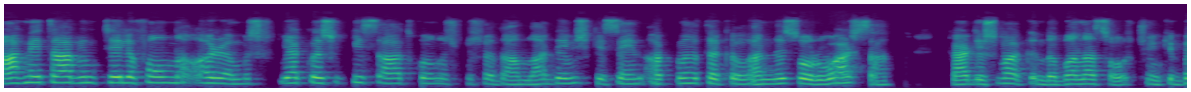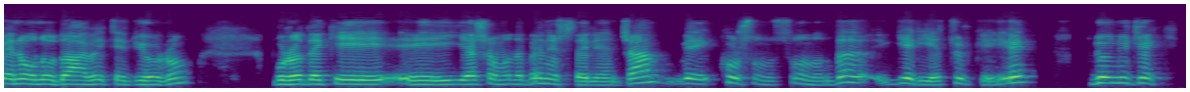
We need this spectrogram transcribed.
Ahmet abim telefonla aramış. Yaklaşık bir saat konuşmuş adamlar. Demiş ki senin aklına takılan ne soru varsa kardeşim hakkında bana sor. Çünkü ben onu davet ediyorum. Buradaki e, yaşamını ben üstleneceğim ve kursunun sonunda geriye Türkiye'ye dönecek.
